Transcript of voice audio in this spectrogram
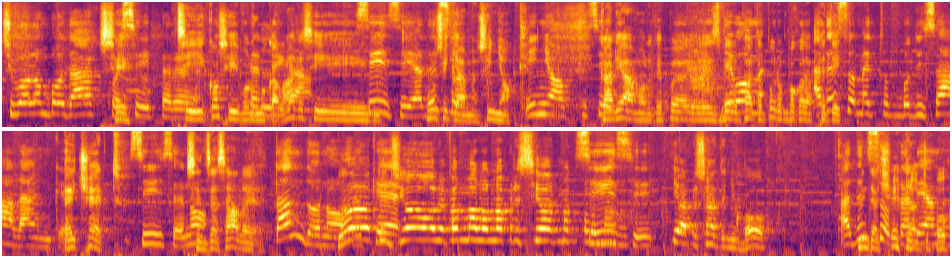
Ci vuole un po' d'acqua, Sì. sì, per Sì, così vogliamo calare, sì. Sì, sì, adesso... Come si chiamano? Sì, gnocchi. I gnocchi, sì. Caliamoli che poi sviluppate Devo- pure un po' d'appetito. Adesso metto un po' di sale anche. Eh certo, Sì, se no... senza sale... Tanto no, No, perché... attenzione, fa male alla pressione, ma come Sì, mai? sì. Io la pressione tengo buona. Adesso caliamo...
